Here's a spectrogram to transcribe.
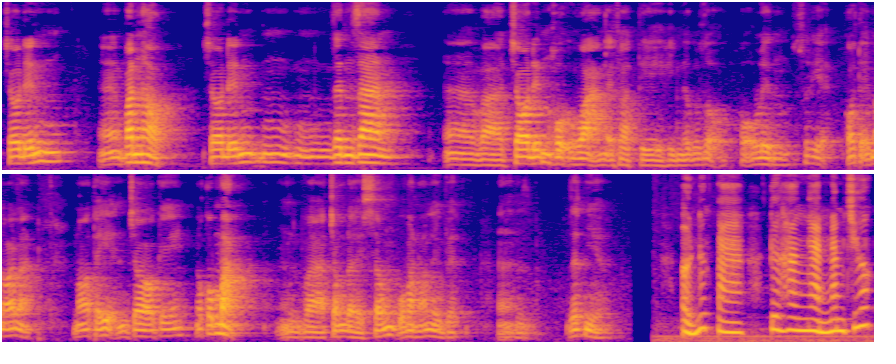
cho đến ờ, văn học cho đến dân gian Ờ, và cho đến hội họa nghệ thuật thì hình tượng rộ hổ lên xuất hiện có thể nói là nó thể hiện cho cái nó có mặt ừ, và trong đời sống của văn hóa người Việt ờ, rất nhiều. Ở nước ta, từ hàng ngàn năm trước,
